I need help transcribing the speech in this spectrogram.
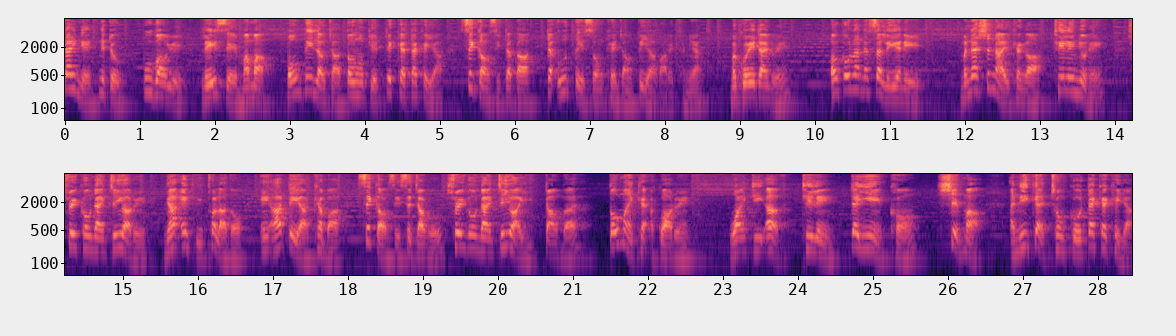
တိုက်နယ်နှစ်တို့ပူးပေါင်း၍40မမဘုံသေးလောက်ချသုံးလုံးဖြင့်ပြစ်ခတ်တက်ခရာစစ်ကောင်စီတပ်သားတအူးသေဆုံးခဲ့ကြောင်းသိရပါတယ်ခင်ဗျာမကွေးတိုင်းတွင်ဩဂုတ်လ24ရက်နေ့မနက်၈နာရီခန့်ကထီးလင်းမြို့နယ်ရွှေခုံတိုင်ကျေးရွာတွင်ညအိပ်ပြီးထွက်လာသောအင်အားတရာခန့်ပါ စစ်ကောင်စီစစ်ကြောင်းကိုရွှေကုံတိုင်ကျေးရွာ၏တောင်ဘက်၃မိုင်ခန့်အကွာတွင် YDF ထီလင်းတရင်ခွန်ရှစ်မှအနိကခြုံကိုတိုက်ခတ်ခဲ့ရာ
